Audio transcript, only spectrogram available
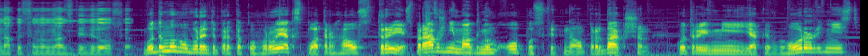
написано в назві відосу. будемо говорити про таку гру, як Splatterhouse 3, справжній magnum opus від Neo Production, котрий вміє як і в горорність,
